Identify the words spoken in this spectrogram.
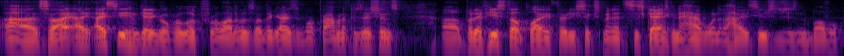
Uh, so I, I, I, see him getting overlooked for a lot of those other guys in more prominent positions. Uh, but if he's still playing 36 minutes, this guy's going to have one of the highest usages in the bubble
